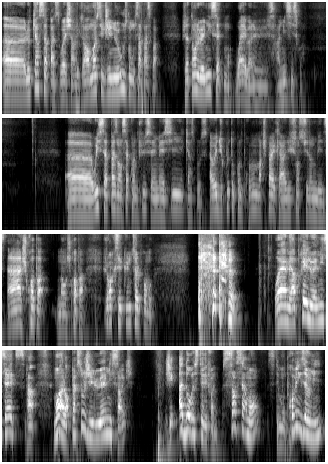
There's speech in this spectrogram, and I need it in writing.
le 15, ça passe. Ouais, Charlie. Alors, moi, c'est que j'ai une housse, donc ça passe pas. J'attends le Mi 7, moi. Ouais, bah, ça sera Mi 6, quoi. oui, ça passe dans 50 plus, MSI 15 pouces. Ah oui, du coup, ton compte promo marche pas avec la réduction Student Beans. Ah, je crois pas. Non, je crois pas. Je crois que c'est qu'une seule promo. Ouais, mais après le Mi 7, enfin, moi alors perso, j'ai eu le Mi 5. J'ai adoré ce téléphone. Sincèrement, c'était mon premier Xiaomi.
